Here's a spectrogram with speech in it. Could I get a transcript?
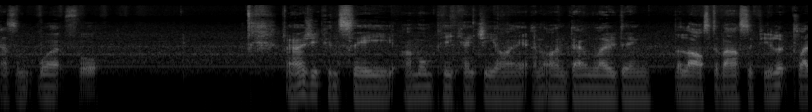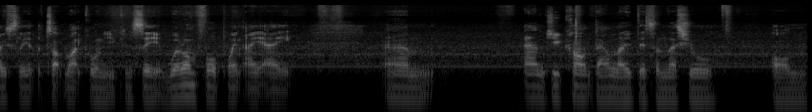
hasn't worked for. Now as you can see I'm on PKGI and I'm downloading The Last of Us. If you look closely at the top right corner you can see we're on 4.88 um, and you can't download this unless you're on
